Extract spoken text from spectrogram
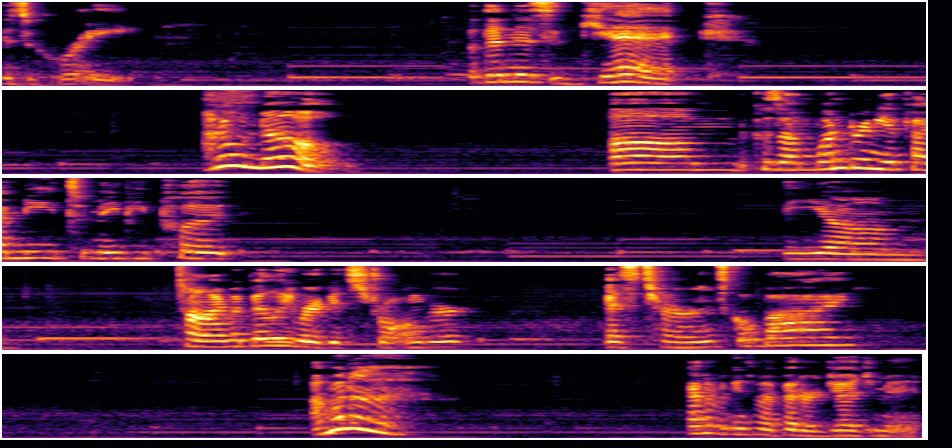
is great. But then this Geck, I don't know. Um, because I'm wondering if I need to maybe put the um time ability where it gets stronger as turns go by. I'm gonna kind of against my better judgment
